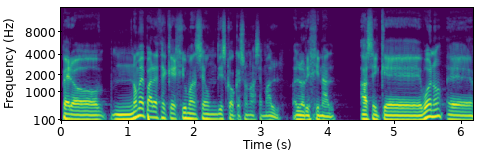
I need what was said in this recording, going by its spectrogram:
Pero no me parece que Human sea un disco que sonase mal, el original. Así que, bueno. eh,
